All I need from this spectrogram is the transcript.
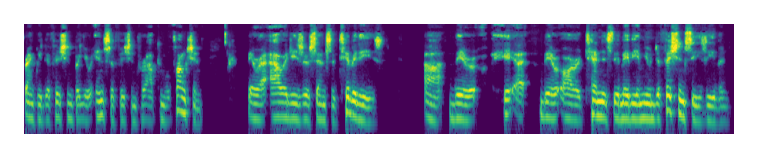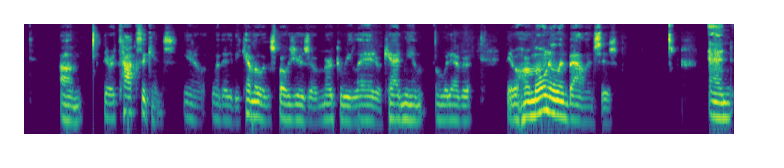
frankly deficient, but you're insufficient for optimal function. There are allergies or sensitivities. Uh, there, uh, there are tendencies, there may be immune deficiencies even. Um, there are toxicants, you know, whether they be chemical exposures or mercury, lead, or cadmium, or whatever. There are hormonal imbalances. And,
